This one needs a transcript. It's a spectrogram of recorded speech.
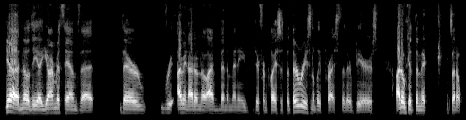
Yeah, no, the uh, Yarmouth Amvet, they're. Re- I mean, I don't know. I've been to many different places, but they're reasonably priced for their beers. I don't get the mix. I don't.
